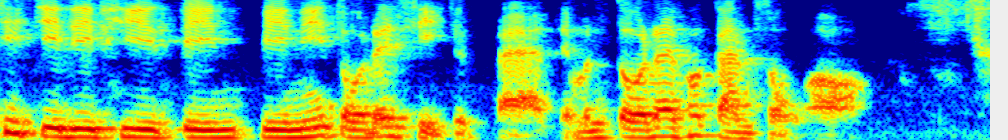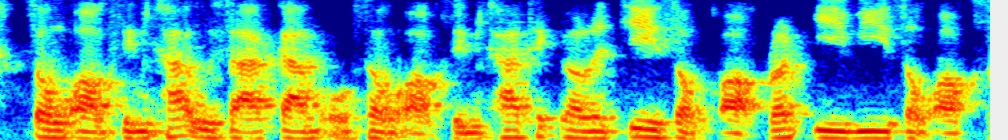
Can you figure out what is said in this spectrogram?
ที่ GDP ปีปีนี้โตได้ 4.8เนี่ยมันโตได้เพราะการส่งออก ส่งออกสินค้าอุตสาหกรรมส่งออกสินค้าเทคโนโลยี ส่งออกรถ EV ส่งออกโซ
